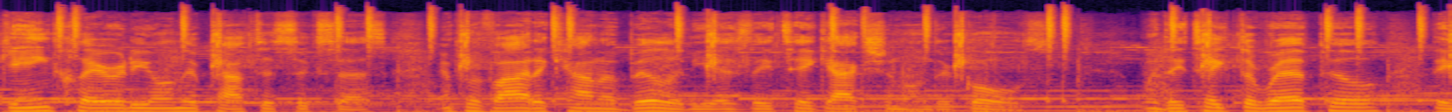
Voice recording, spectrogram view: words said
gain clarity on their path to success, and provide accountability as they take action on their goals. When they take the red pill, they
